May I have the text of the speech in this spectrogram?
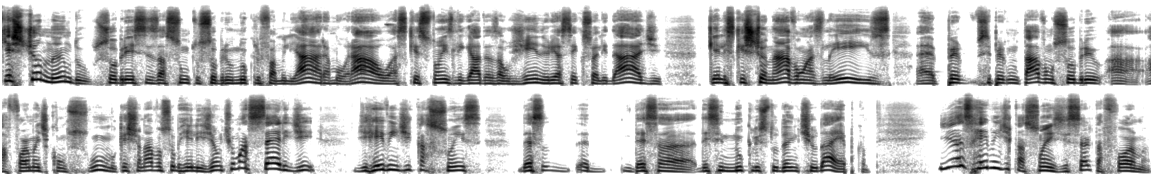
questionando sobre esses assuntos sobre o núcleo familiar, a moral, as questões ligadas ao gênero e à sexualidade, que eles questionavam as leis, é, per se perguntavam sobre a, a, forma de consumo, questionavam sobre religião, tinha uma série de, de reivindicações dessa, eh, dessa, desse núcleo estudantil da época. E as reivindicações, de certa forma,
